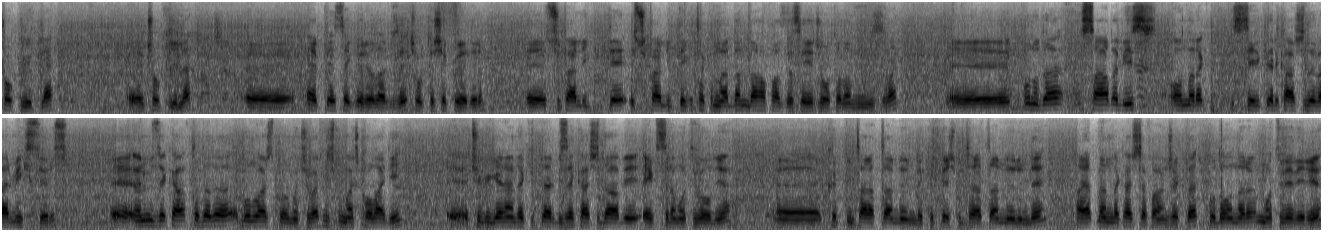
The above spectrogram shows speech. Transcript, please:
çok büyükler, ee, çok iyiler. Ee, hep destek veriyorlar bize. Çok teşekkür ederim. Ee, Süper Lig'de Süper Lig'deki takımlardan daha fazla seyirci ortalamamız var. Ee, bunu da sahada biz onlara istedikleri karşılığı vermek istiyoruz. Ee, önümüzdeki haftada da Bulvarspor maçı var. Hiçbir maç kolay değil. Ee, çünkü gelen rakipler bize karşı daha bir ekstra motive oluyor. Ee, 40 bin taraftarın önünde, 45 bin taraftarın önünde hayatlarında kaç defa oynayacaklar. Bu da onlara motive veriyor.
